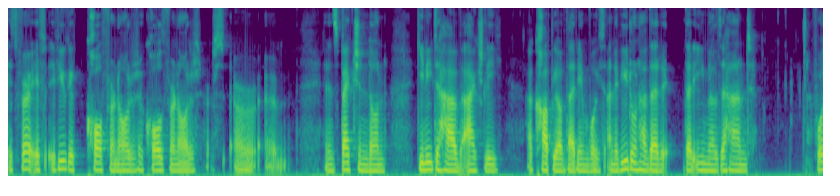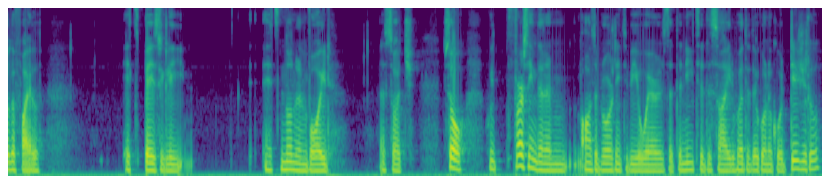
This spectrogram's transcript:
it's very if, if you get called for an audit or called for an audit or, or um, an inspection done, you need to have actually a copy of that invoice. And if you don't have that that email to hand for the file, it's basically it's null and void as such. So first thing that um, entrepreneurs need to be aware is that they need to decide whether they're going to go digital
